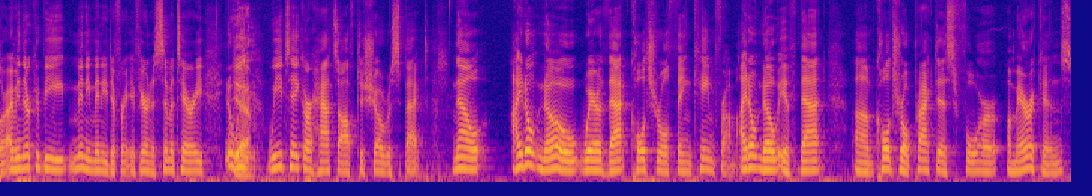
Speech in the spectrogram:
or I mean there could be many many different if you're in a cemetery, you know, Yeah. we we take our hats off to show respect. Now, I don't know where that cultural thing came from. I don't know if that um, cultural practice for Americans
